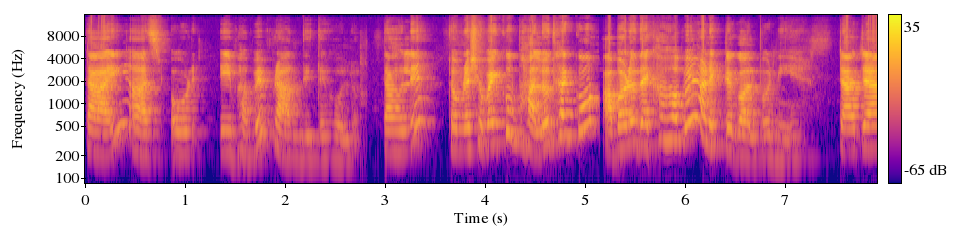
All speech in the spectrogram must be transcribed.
তাই আজ ওর এইভাবে প্রাণ দিতে হলো। তাহলে তোমরা সবাই খুব ভালো থাকো। আবারও দেখা হবে আরেকটা গল্প নিয়ে। টাটা!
